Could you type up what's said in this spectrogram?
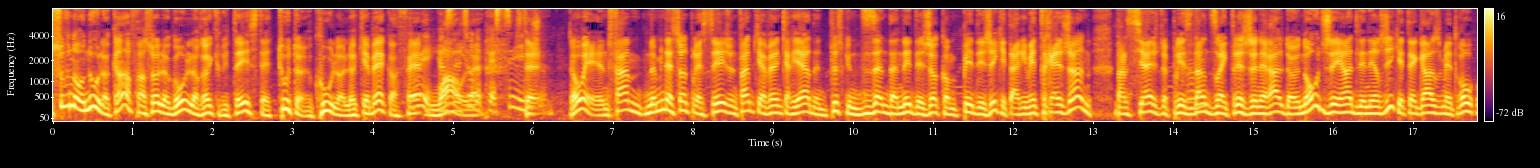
Souvenons-nous, là, quand François Legault l'a recruté, c'était tout un coup. Là. Le Québec a fait... Oui, wow, de prestige. Ah oui, une femme, nomination de prestige, une femme qui avait une carrière de plus qu'une dizaine d'années déjà comme PDG, qui est arrivée très jeune dans le siège de présidente mhm. directrice générale d'un autre géant de l'énergie qui était Gaz Métro,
